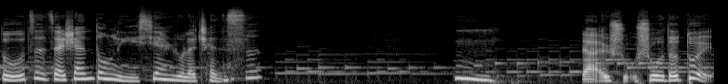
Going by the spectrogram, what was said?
独自在山洞里陷入了沉思。嗯，袋鼠说的对，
